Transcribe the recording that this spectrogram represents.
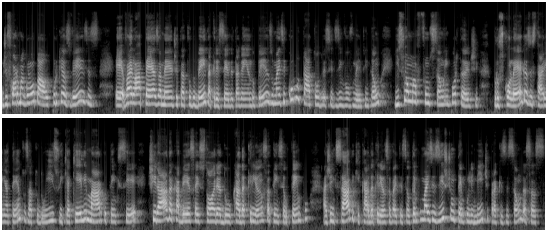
de forma global, porque às vezes é, vai lá, pesa, mede, está tudo bem, está crescendo e está ganhando peso, mas e como está todo esse desenvolvimento? Então, isso é uma função importante para os colegas estarem atentos a tudo isso e que aquele marco tem que ser tirar da cabeça a história do cada criança tem seu tempo. A gente sabe que cada criança vai ter seu tempo, mas existe um tempo limite para aquisição dessas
